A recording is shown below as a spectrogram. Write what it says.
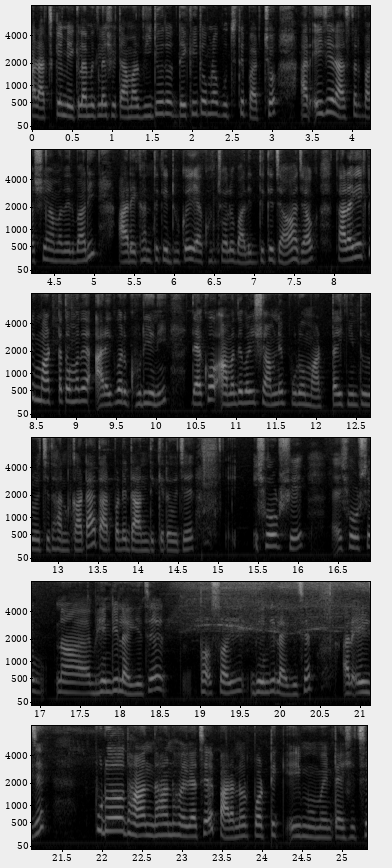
আর আজকে মেঘলা মেঘলা সেটা আমার ভিডিও তো দেখেই তোমরা বুঝতে পারছ। আর এই যে রাস্তার পাশে আমাদের বাড়ি, আর এখান থেকে ঢুকেই এখন চলো বাড়ির দিকে যাওয়া যাক। তার আগে একটু মাঠটা তোমাদের আরেকবার ঘুরিয়ে নিই। দেখো, আমাদের বাড়ির সামনে পুরো মাঠটাই কিন্তু রয়েছে ধান কাটা, তারপরে ডান দিকে রয়েছে সর্ষে সর্ষে না, ভেন্ডি লাগিয়েছে সরি ভেন্ডি লাগিয়েছে। আর এই যে পুরো ধান ধান হয়ে গেছে। পাড়ানোর পর ঠিক এই মুমেন্টটা এসেছে।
